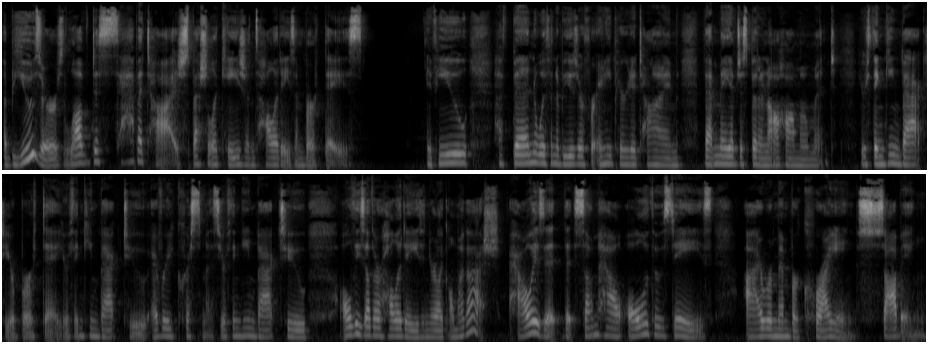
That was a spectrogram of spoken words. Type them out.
Abusers love to sabotage special occasions, holidays, and birthdays. If you have been with an abuser for any period of time, that may have just been an aha moment. You're thinking back to your birthday. You're thinking back to every Christmas. You're thinking back to all these other holidays, and you're like, oh my gosh, how is it that somehow all of those days I remember crying, sobbing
